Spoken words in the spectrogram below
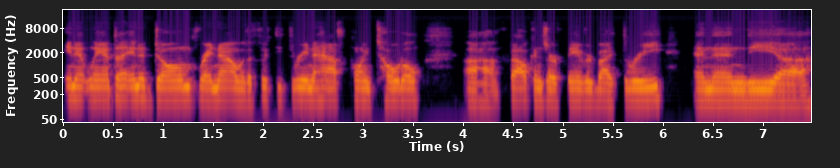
in Atlanta in a dome right now with a 53 and a half point total. Uh, Falcons are favored by three, and then the uh,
